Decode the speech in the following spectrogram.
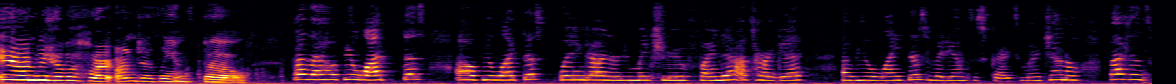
And we have a heart on Jazleen's bow. Guys, I hope you like this. I hope you like this bling and make sure you find it at Target. I hope you like this video and subscribe to my channel. Bye friends.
